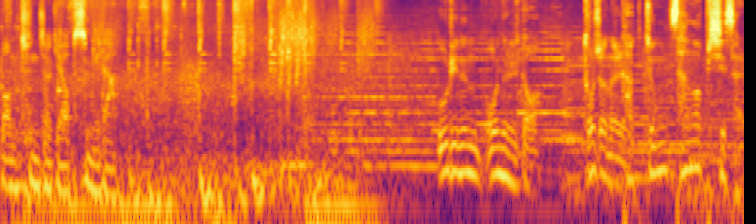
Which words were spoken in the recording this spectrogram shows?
멈춘 적이 없습니다. 우리는 오늘도 도전을 각종 상업 시설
